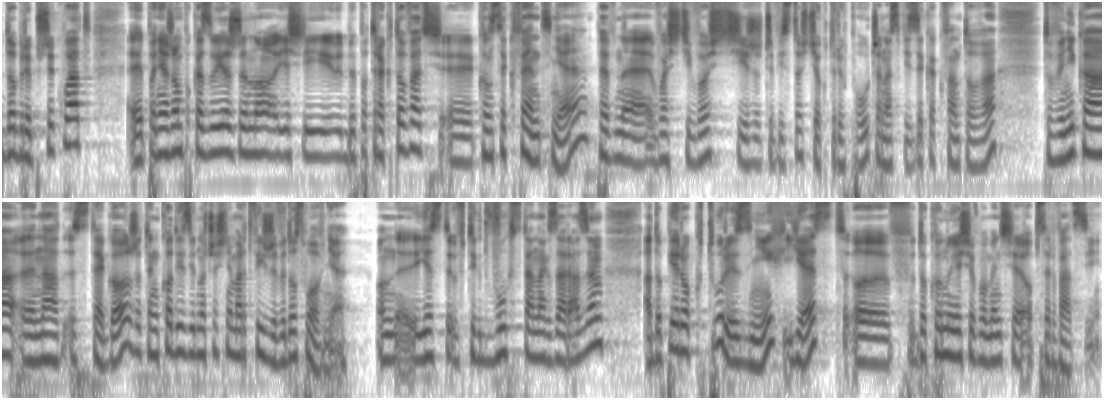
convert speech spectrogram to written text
dobry przykład, e, ponieważ on pokazuje, że no, jeśli by potraktować konsekwentnie pewne właściwości rzeczywistości, o których poucza nas fizyka kwantowa, to wynika na, z tego, że ten kod jest jednocześnie martwy i żywy dosłownie. On e, jest w tych dwóch stanach zarazem, a dopiero który z nich jest, e, dokonuje się w momencie obserwacji.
